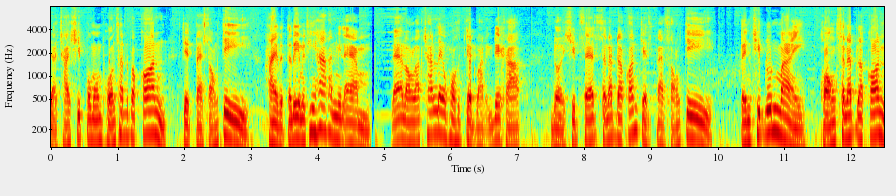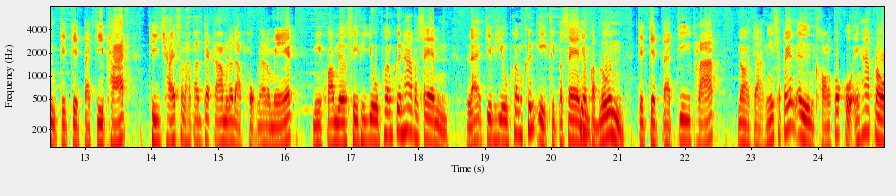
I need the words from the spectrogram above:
จะใช้ชิปประมวลผล Snapdragon 782G ให้แบตเตอรี่มาที่ 5,000 มิลลิแอมป์และรองรับชาร์จเร็ว 67 วัตต์อีกด้วยครับ โดยชิปเซต Snapdragon 782G เป็นชิปรุ่นใหม่ของ Snapdragon 778G Plus ที่ใช้สถาปัตยกรรมระดับ 6 นาโนเมตร มีความเร็ว CPU เพิ่มขึ้น 5%และ GPU เพิ่มขึ้นอีก 10%เทียบกับรุ่น 778G Plus นอกจากนี้สเปคอื่นๆของ POCO X5 Pro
